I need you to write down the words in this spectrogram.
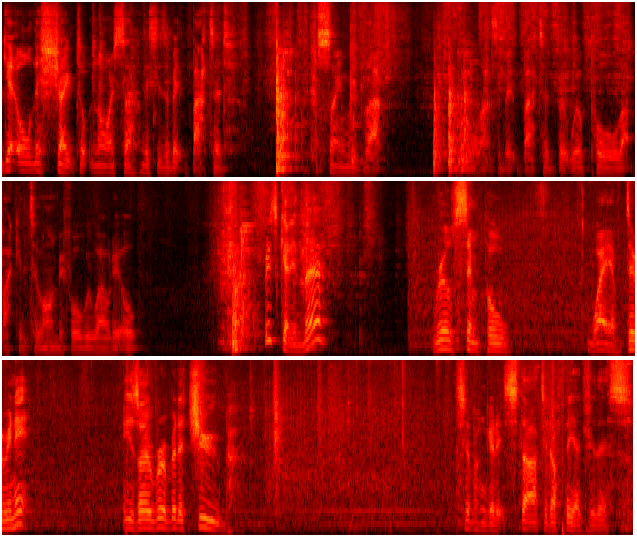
get all this shaped up nicer. This is a bit battered. Same with that. That's a bit battered, but we'll pull that back into line before we weld it up. It's getting there. Real simple way of doing it is over a bit of tube. See if I can get it started off the edge of this.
